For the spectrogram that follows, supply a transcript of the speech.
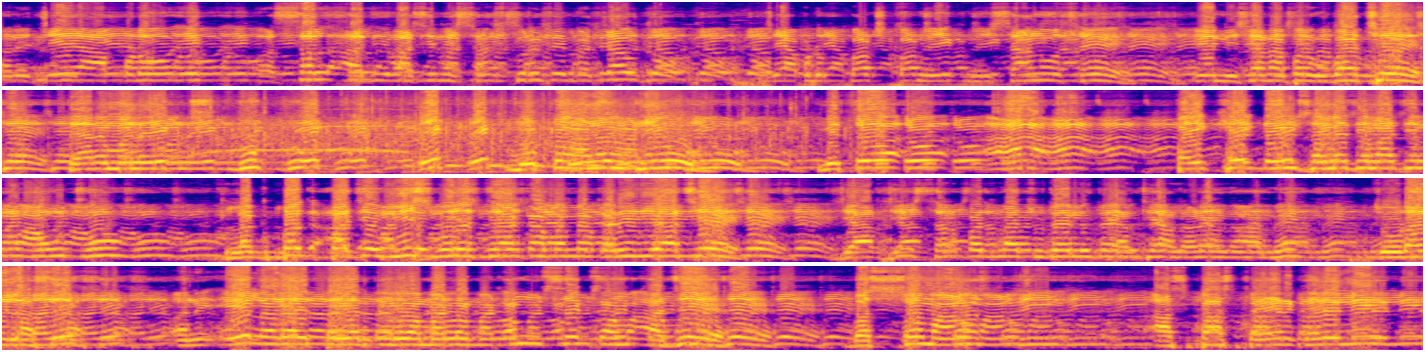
અને જે આપણો એક અસલ આદિવાસીની સંસ્કૃતિ બચાવતો, જે આપણો પક્ષનો એક નિશાનો છે, એ નિશાના પર ઊભા છે, ત્યારે મને એક દુઃખ, એક મોટો આનંદ થયો. મિત્રો, આ પૈખે ડેમ સમિતિમાંથી હું આવું છું. લગભગ આજે 20 વર્ષથી આ કામ અમે કરી રહ્યા છે. જ્યારથી સરપંચમાં ચૂંટાયેલું ત્યારથી આ લડાઈમાં અમે જોડાયેલા છે. અને એ લડાઈ તૈયાર કરવા માટે કમસે કમ આજે 200 માણસથી આસપાસ તૈયાર કરેલી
